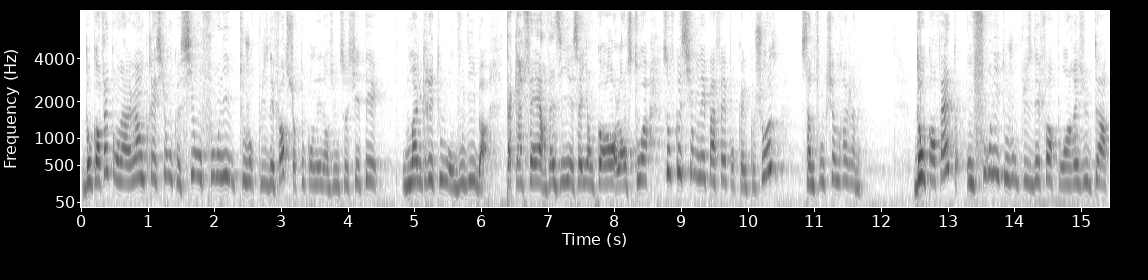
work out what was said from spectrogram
Donc en fait, on a l'impression que si on fournit toujours plus d'efforts, surtout qu'on est dans une société où malgré tout, on vous dit, bah, t'as qu'à faire, vas-y, essaye encore, lance-toi. Sauf que si on n'est pas fait pour quelque chose, ça ne fonctionnera jamais. Donc en fait, on fournit toujours plus d'efforts pour un résultat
